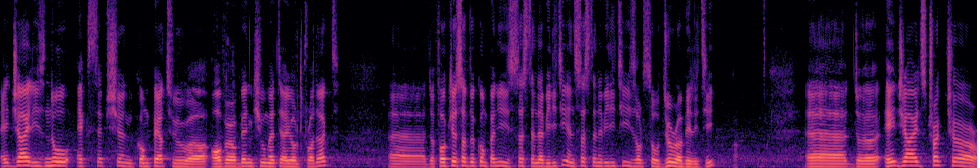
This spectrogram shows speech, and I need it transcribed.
Agile is no exception compared to uh, other BenQ material products. Uh, the focus of the company is sustainability, and sustainability is also durability. Uh, the agile structure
